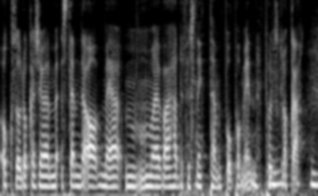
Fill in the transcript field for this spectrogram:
också. Då kanske jag stämde av med, med vad jag hade för snitttempo på min pulsklocka. Mm.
